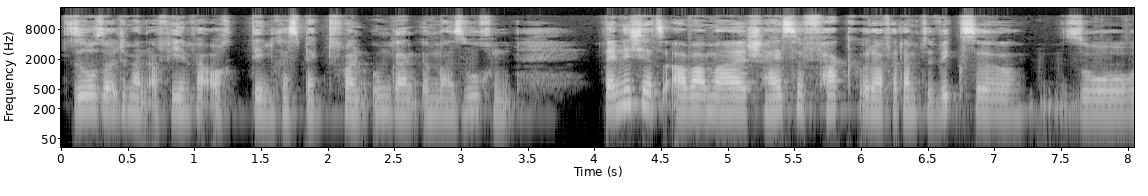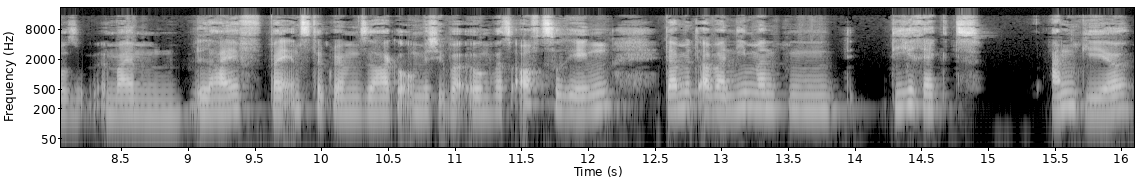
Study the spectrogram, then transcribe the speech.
so sollte man auf jeden Fall auch den respektvollen Umgang immer suchen. Wenn ich jetzt aber mal scheiße Fuck oder verdammte Wichse so in meinem Live bei Instagram sage, um mich über irgendwas aufzuregen, damit aber niemanden direkt angehe,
